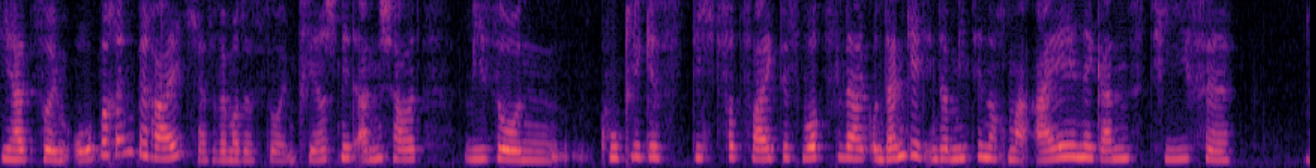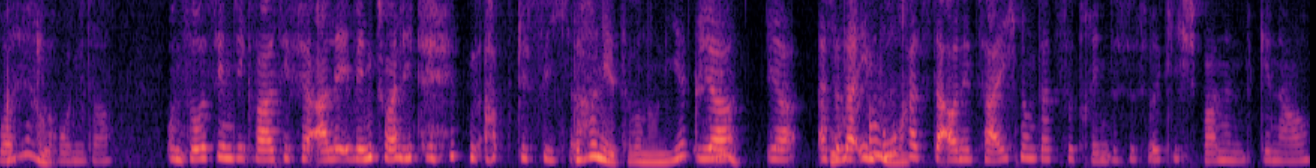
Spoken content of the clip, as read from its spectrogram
die hat so im oberen Bereich, also wenn man das so im Querschnitt anschaut, wie so ein kugeliges, dicht verzweigtes Wurzelwerk. Und dann geht in der Mitte nochmal eine ganz tiefe Wurzel ah, ja. runter. Und so sind sie quasi für alle Eventualitäten abgesichert. Da habe ich jetzt aber noch nie gesehen. Ja, ja. also oh, da im Buch hat es da auch eine Zeichnung dazu drin. Das ist wirklich spannend, genau.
